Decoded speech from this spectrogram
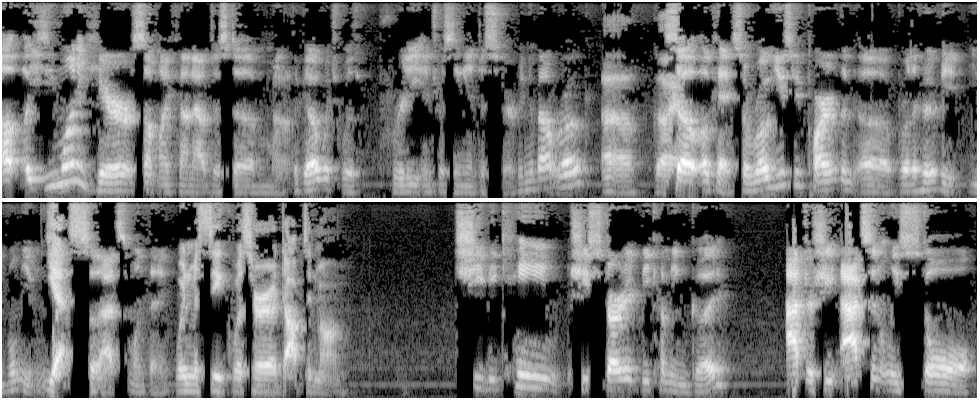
Uh, you want to hear something I found out just a month ago, which was pretty interesting and disturbing about Rogue? uh, go ahead. So okay, so Rogue used to be part of the uh, Brotherhood of Evil Mutants. Yes. so that's one thing. when Mystique was her adopted mom. She became, she started becoming good after she accidentally stole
